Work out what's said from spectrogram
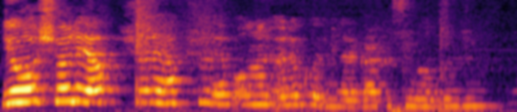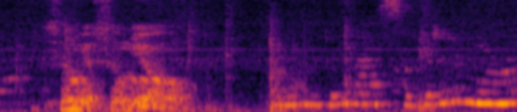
Yo şöyle yap, şöyle yap, şöyle yap. Onu öne koydum direkt arkasında olduğunca. Sığmıyor sığmıyor. Dur ben sığdırırım ya.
